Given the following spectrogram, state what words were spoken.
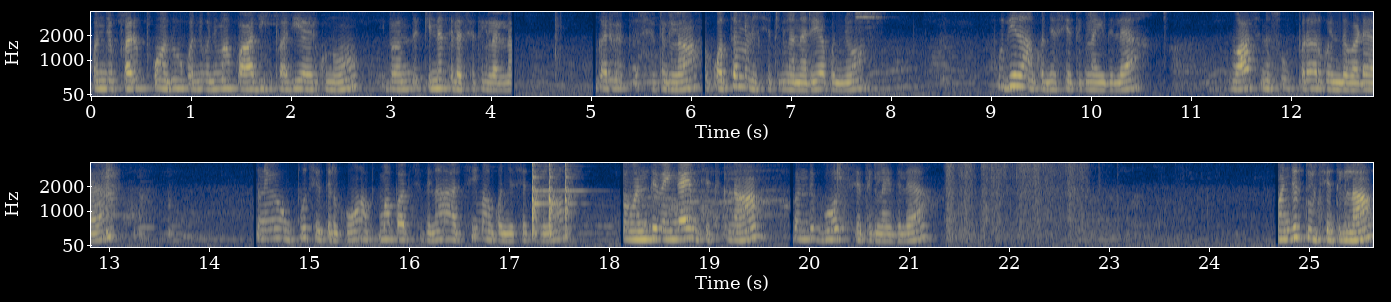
கொஞ்சம் பருப்பும் அதுவும் கொஞ்சம் கொஞ்சமாக பாதிக்கு பாதியாக இருக்கணும். இப்போ வந்து கிண்ணத்தில் சேர்த்துக்கலாம் கருவேப்பிலை சேர்த்துக்கலாம். கொத்தமல்லி சேர்த்துக்கலாம் நிறையா கொஞ்சம். புதினா கொஞ்சம் சேர்த்துக்கலாம் இதில். வாசனை சூப்பராக இருக்கும் இந்த வடை. உடனே உப்பு சேர்த்துருக்கோம். அப்புறமா பார்த்து சேர்த்துக்கலாம். அரிசி மாவு கொஞ்சம் சேர்த்துக்கலாம். இப்போ வந்து வெங்காயம் சேர்த்துக்கலாம். இப்போ வந்து கோஸ் சேர்த்துக்கலாம் இதில். மஞ்சள் தூள் சேர்த்துக்கலாம்.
